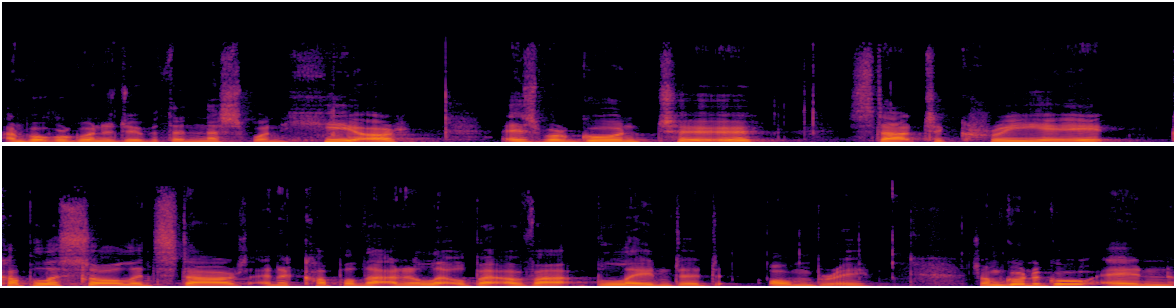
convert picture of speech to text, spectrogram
and what we're going to do within this one here is we're going to start to create couple of solid stars and a couple that are a little bit of a blended ombre. So I'm going to go in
